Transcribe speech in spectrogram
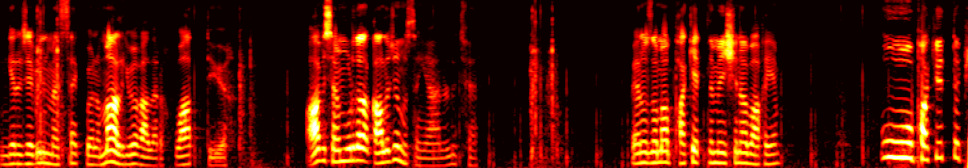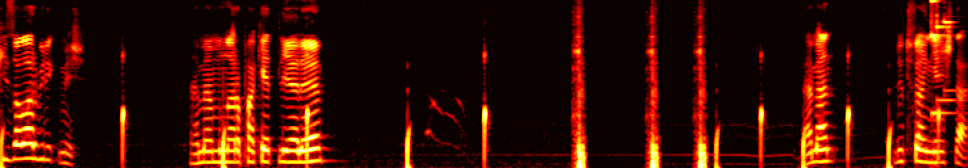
İngilizce bilmezsek böyle mal gibi kalırız. What diyor. Abi sen burada kalıcı mısın yani lütfen. Ben o zaman paketleme işine bakayım. Oo pakette pizzalar birikmiş. Hemen bunları paketleyelim. Hemen lütfen gençler.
